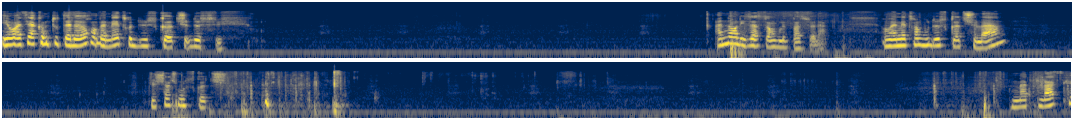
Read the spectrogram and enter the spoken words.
Et on va faire comme tout à l'heure, on va mettre du scotch dessus. Ah non, on les assemble pas ceux-là. On va mettre un bout de scotch là. Je cherche mon scotch. Ma plaque,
